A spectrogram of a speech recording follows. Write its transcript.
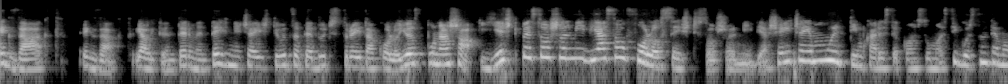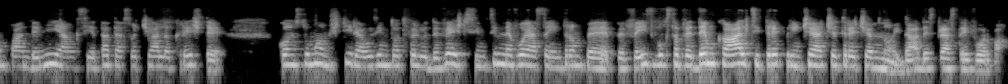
Exact, exact. Ia uite, în termeni tehnici ai știut să te duci straight acolo. Eu spun așa, ești pe social media sau folosești social media? Și aici e mult timp care se consumă. Sigur, suntem în pandemie, anxietatea socială crește, consumăm știri, auzim tot felul de vești, simțim nevoia să intrăm pe, pe Facebook, să vedem că alții trec prin ceea ce trecem noi, da? Despre asta e vorba.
